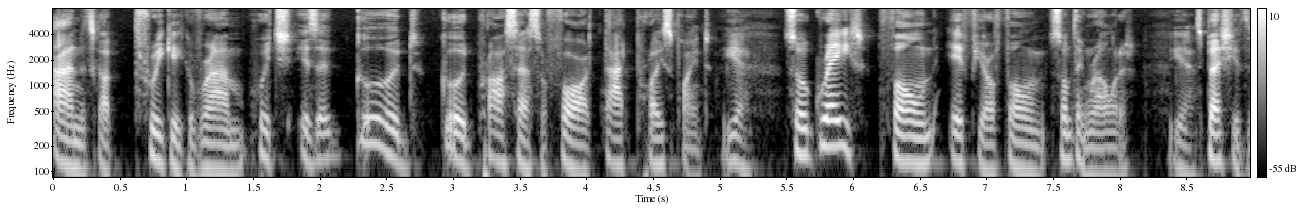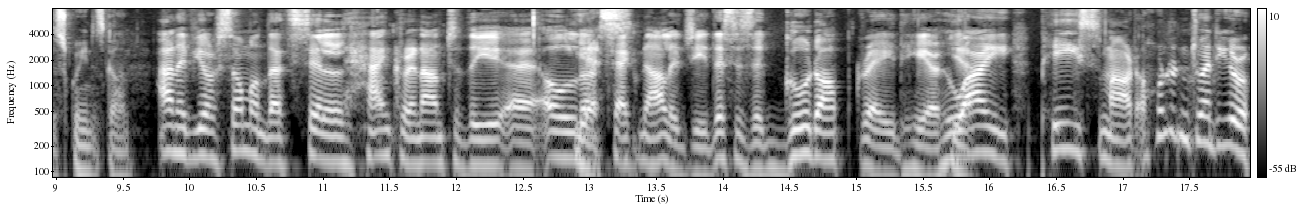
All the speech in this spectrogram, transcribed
And it's got 3 gig of RAM, which is a good, good processor for that price point. Yeah. So great phone if your phone, something wrong with it. Yeah. Especially if the screen is gone. And if you're someone that's still hankering onto the uh, older Yes. technology, this is a good upgrade here. Huawei P Smart, 120 euro.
